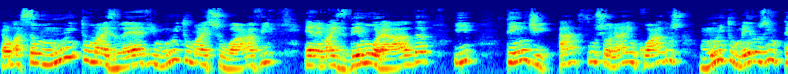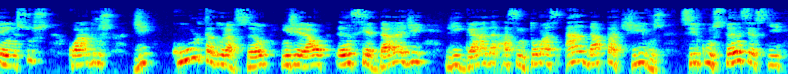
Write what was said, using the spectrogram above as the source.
É uma ação muito mais leve, muito mais suave, ela é mais demorada e tende a funcionar em quadros muito menos intensos, quadros de curta duração, em geral, ansiedade ligada a sintomas adaptativos, circunstâncias que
